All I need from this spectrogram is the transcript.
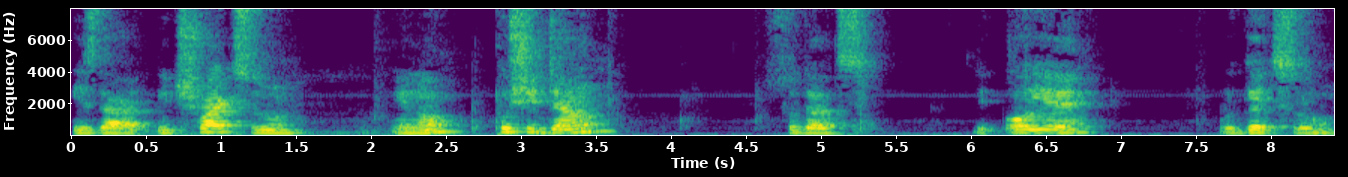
is that you try to, you know, push it down so that the oil will get to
